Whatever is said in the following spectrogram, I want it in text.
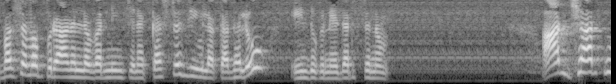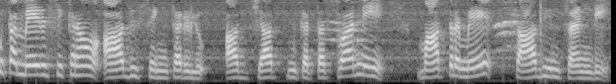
బసవ పురాణంలో వర్ణించిన కష్టజీవుల కథలు ఇందుకు నిదర్శనం. ఆధ్యాత్మిక మేరు శిఖరం ఆది శంకరులు. ఆధ్యాత్మిక తత్వాన్ని మాత్రమే సాధించండి.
